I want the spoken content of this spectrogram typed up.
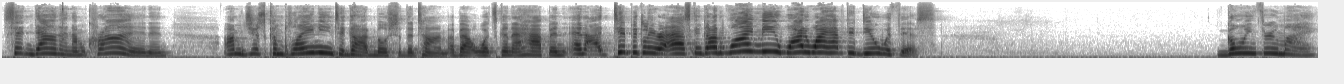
sitting down and I'm crying and I'm just complaining to God most of the time about what's going to happen. And I typically are asking God, why me? Why do I have to deal with this? Going through my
